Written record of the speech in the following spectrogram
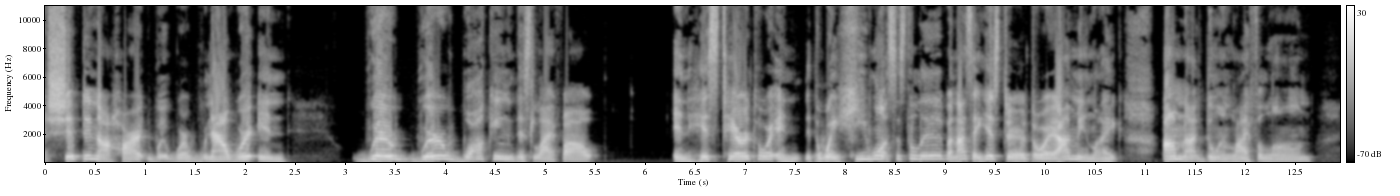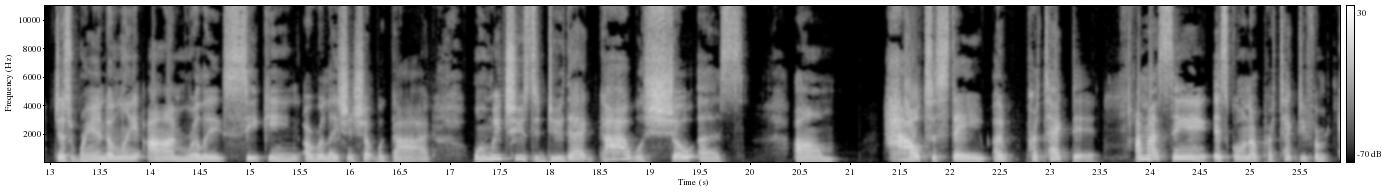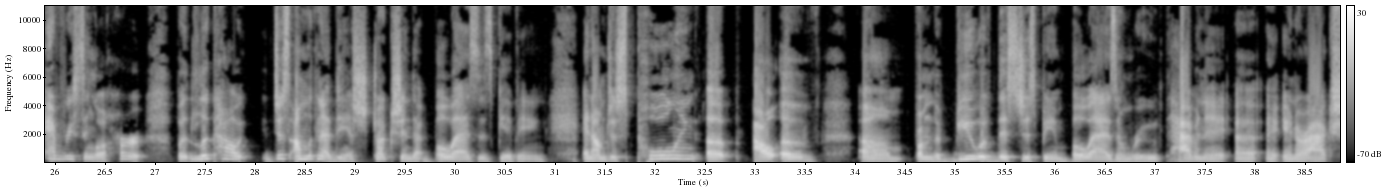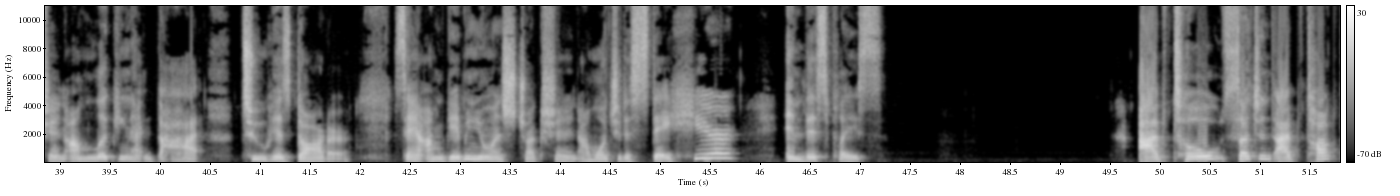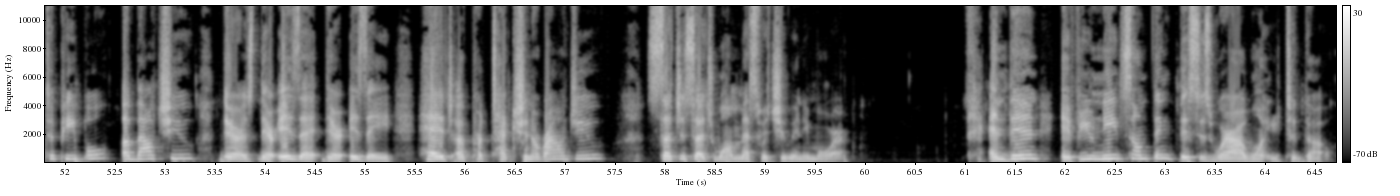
shifting our heart, where now we're in, we're we're walking this life out in his territory and the way he wants us to live. And I say his territory, I mean like I'm not doing life alone just randomly. I'm really seeking a relationship with God. When we choose to do that, God will show us um, how to stay uh, protected. I'm not saying it's going to protect you from every single hurt, but look how just I'm looking at the instruction that Boaz is giving, and I'm just pulling up out of um, from the view of this just being Boaz and Ruth having an interaction. I'm looking at God to his daughter, saying, I'm giving you instruction. I want you to stay here in this place. I've told such and I've talked to people about you. There's there is a there is a hedge of protection around you. Such and such won't mess with you anymore. And then if you need something, this is where I want you to go.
